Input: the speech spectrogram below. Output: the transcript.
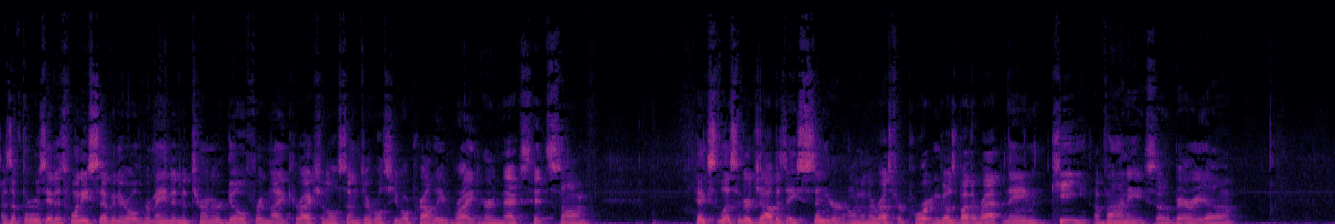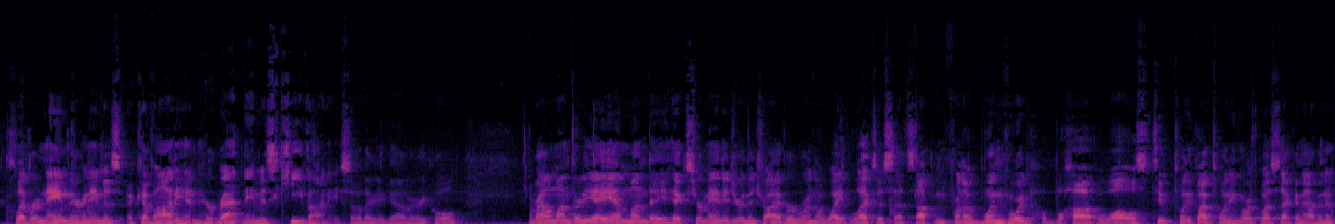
As of Thursday, the 27 year old remained in the Turner Guilford Knight Correctional Center where she will probably write her next hit song. Hicks listed her job as a singer on an arrest report and goes by the rap name Key Avani. So, very uh, clever name there. Her name is Cavani and her rat name is Kivani. So, there you go. Very cool. Around 1.30 a.m. Monday, Hicks, her manager, and the driver were in a white Lexus that stopped in front of Wynwood uh, Walls, 2520 Northwest 2nd Avenue.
